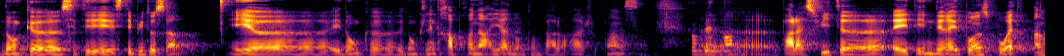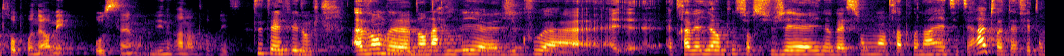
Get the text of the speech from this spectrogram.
Donc c'était c'était plutôt ça. Et, et donc donc l'intrapreneuriat dont on parlera je pense Complètement. par la suite a été une des réponses pour être entrepreneur mais au sein d'une grande entreprise. Tout à fait. Donc, avant d'en arriver euh, du coup à, travailler un peu sur sujet innovation, entrepreneuriat, etc., toi, tu as fait ton,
